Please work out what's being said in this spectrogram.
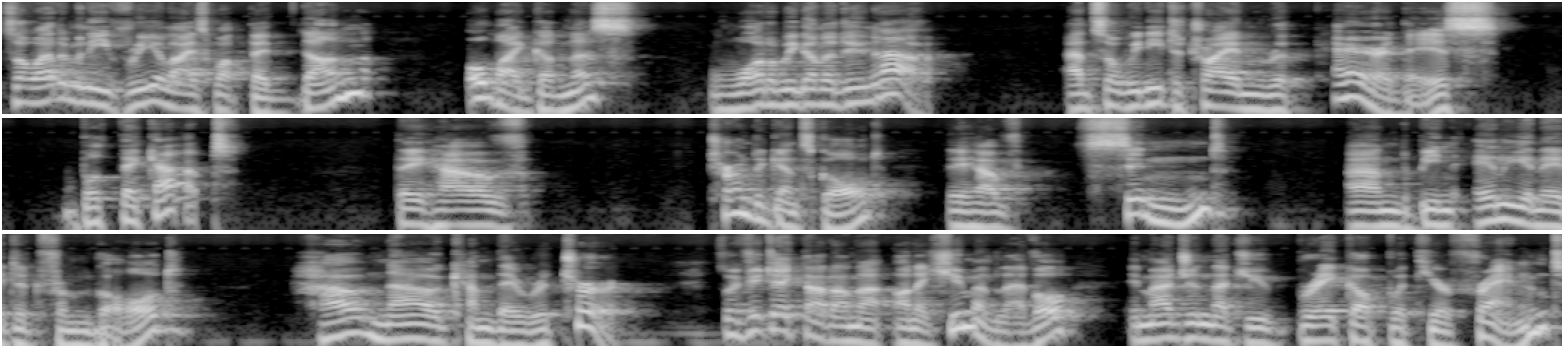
So Adam and Eve realize what they've done. Oh my goodness, what are we going to do now? And so we need to try and repair this, but they can't. They have turned against God, they have sinned and been alienated from God, how now can they return? So if you take that on a, on a human level, imagine that you break up with your friend,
